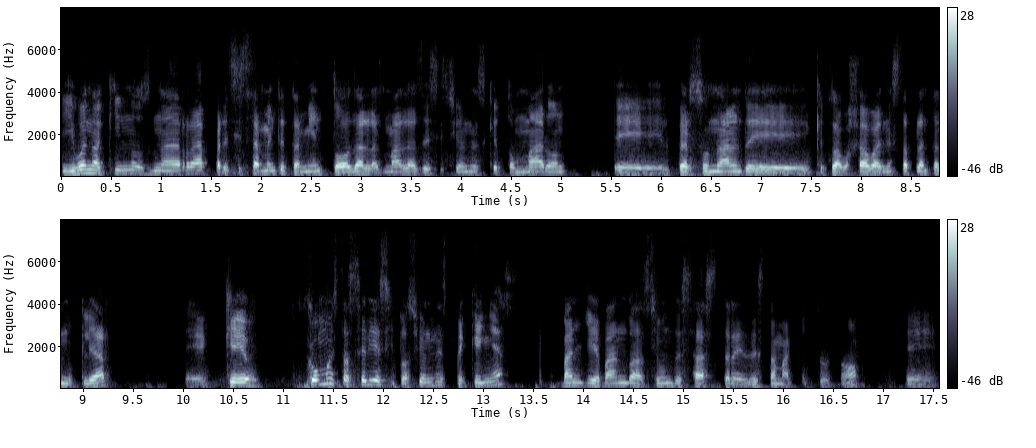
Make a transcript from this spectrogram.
Y bueno, aquí nos narra precisamente también todas las malas decisiones que tomaron eh, el personal de, que trabajaba en esta planta nuclear, eh, que cómo esta serie de situaciones pequeñas van llevando hacia un desastre de esta magnitud, ¿no? Eh,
